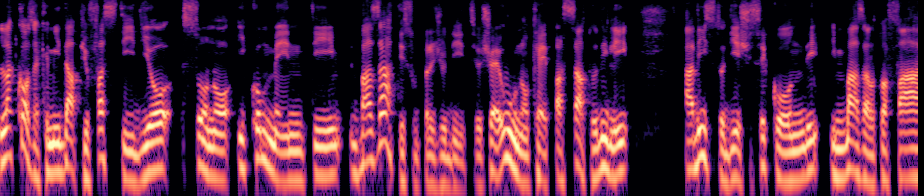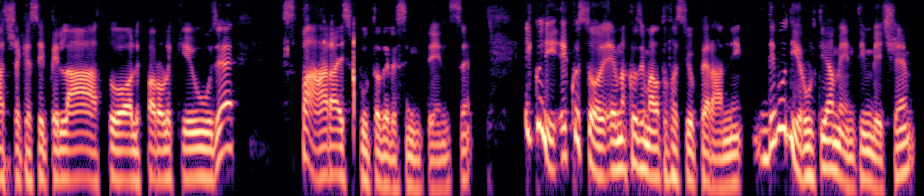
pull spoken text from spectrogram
la cosa che mi dà più fastidio sono i commenti basati sul pregiudizio, cioè uno che è passato di lì, ha visto 10 secondi, in base alla tua faccia, che sei pelato, alle parole che usi, eh, spara e sputa delle sentenze. E quindi, e questo è una cosa che mi ha dato fastidio per anni. Devo dire ultimamente invece,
